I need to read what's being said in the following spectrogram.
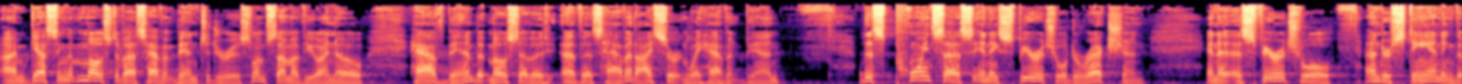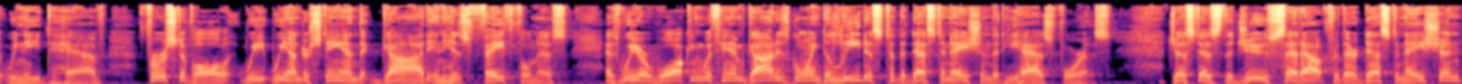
I'm guessing that most of us haven't been to Jerusalem. Some of you I know have been, but most of us, of us haven't. I certainly haven't been. This points us in a spiritual direction and a, a, spiritual understanding that we need to have. First of all, we, we understand that God, in His faithfulness, as we are walking with Him, God is going to lead us to the destination that He has for us. Just as the Jews set out for their destination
